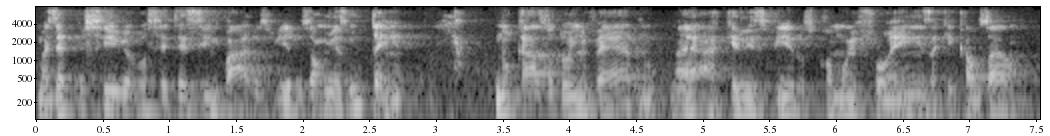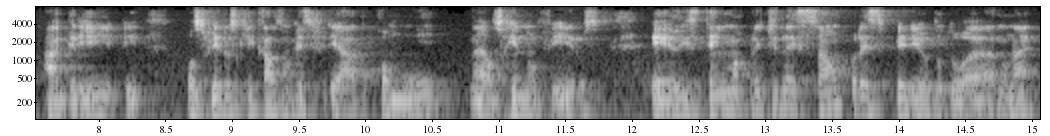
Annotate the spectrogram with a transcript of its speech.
Mas é possível você ter sim vários vírus ao mesmo tempo. No caso do inverno, né, aqueles vírus como influenza que causam a gripe, os vírus que causam resfriado comum, né, os rinovírus, eles têm uma predileção por esse período do ano, né?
